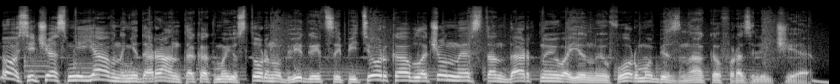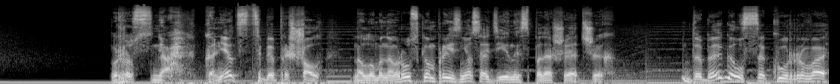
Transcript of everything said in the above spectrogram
Но сейчас мне явно не до ран, так как в мою сторону двигается пятерка, облаченная в стандартную военную форму без знаков различия. «Русня, конец тебе пришел!» — на ломаном русском произнес один из подошедших. «Добегался, курва!»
